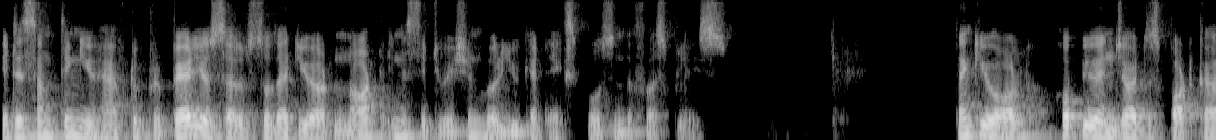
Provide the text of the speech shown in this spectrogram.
It is something you have to prepare yourself so that you are not in a situation where you get exposed in the first place. Thank you all. Hope you enjoyed this podcast.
